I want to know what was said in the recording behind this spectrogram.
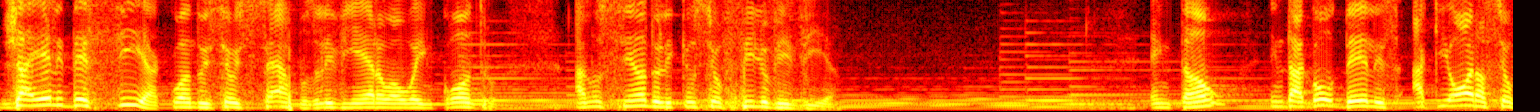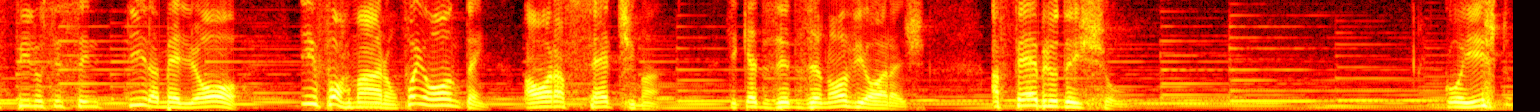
Já ele descia quando os seus servos lhe vieram ao encontro, anunciando-lhe que o seu filho vivia. Então, indagou deles a que hora seu filho se sentira melhor, e informaram: foi ontem, a hora sétima, que quer dizer 19 horas. A febre o deixou. Com isto,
